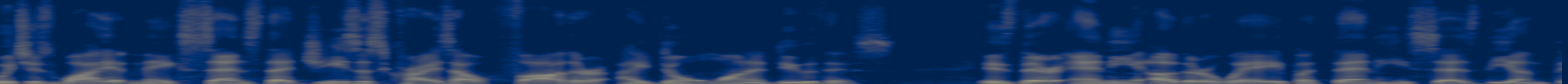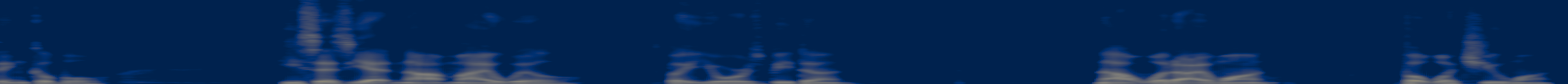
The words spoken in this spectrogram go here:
Which is why it makes sense that Jesus cries out, Father, I don't want to do this. Is there any other way? But then he says the unthinkable. He says, Yet not my will, but yours be done. Not what I want, but what you want.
